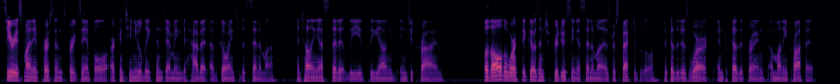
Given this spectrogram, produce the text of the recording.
Serious minded persons, for example, are continually condemning the habit of going to the cinema, and telling us that it leads the young into crime. But all the work that goes into producing a cinema is respectable because it is work and because it brings a money profit.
